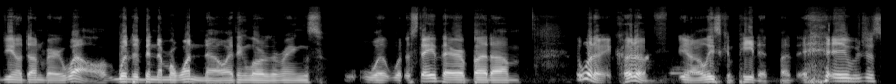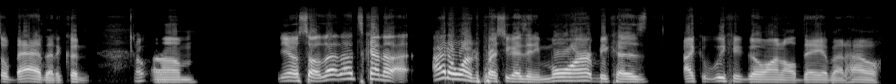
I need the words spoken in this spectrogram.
you know done very well. Would have been number one? No, I think Lord of the Rings would would have stayed there, but um, it would have it could have you know at least competed, but it was just so bad that it couldn't. Oh. Um, you know, so that that's kind of I don't want to depress you guys anymore because I could we could go on all day about how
